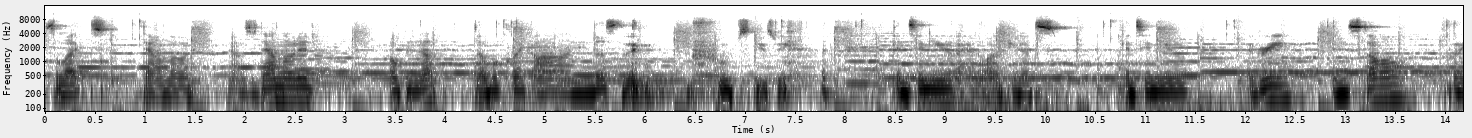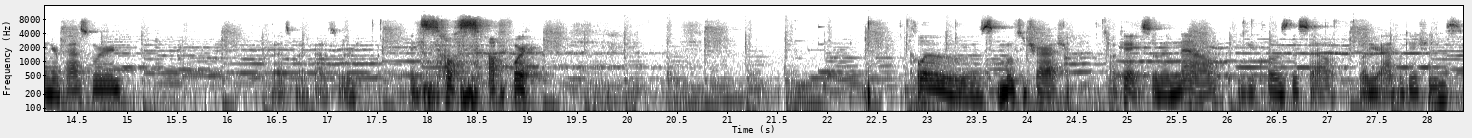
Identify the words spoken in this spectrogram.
Select download. Now this is downloaded. Open it up. Double click on this thing. Oops, excuse me. Continue. I had a lot of peanuts. Continue. Agree. Install. Put in your password. That's my password. Install software. Close. Move to trash. Okay, so then now you can close this out. Go to your applications,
